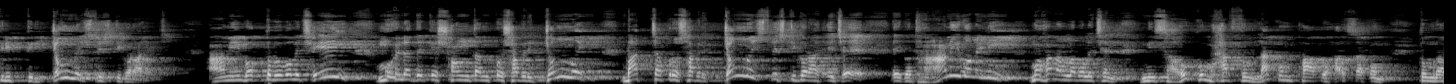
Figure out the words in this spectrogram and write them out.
তৃপ্তির জন্যই সৃষ্টি করা হয়েছে। আমি বক্তব্য বলেছি, মহিলাদেরকে সন্তান প্রসাবের জন্যই বাচ্চা প্রসাবের জন্যই সৃষ্টি করা হয়েছে। এই কথা আমি বলিনি। মহান আল্লাহ বলেছেন নিসা হুকুম হারফুল্লাকুম ফাকু হারসাকুম। তোমরা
